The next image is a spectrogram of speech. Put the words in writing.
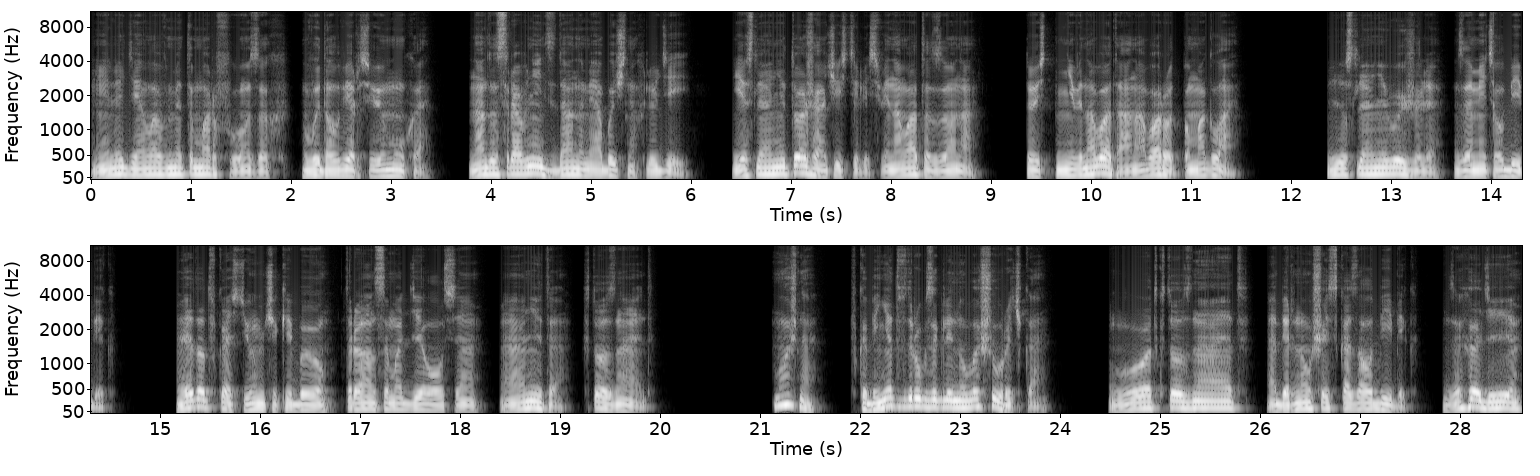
«Или дело в метаморфозах», – выдал версию Муха. «Надо сравнить с данными обычных людей. Если они тоже очистились, виновата зона. То есть не виновата, а наоборот, помогла». «Если они выжили», – заметил Бибик. «Этот в костюмчике был, трансом отделался. А они-то, кто знает». «Можно?» В кабинет вдруг заглянула Шурочка. «Вот кто знает», – обернувшись, сказал Бибик. «Заходи.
